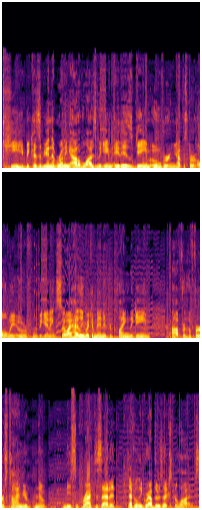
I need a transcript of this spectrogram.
key, because if you end up running out of lives in the game, it is game over, and you have to start all the way over from the beginning. So I highly recommend if you're playing the game uh, for the first time, you, you know need some practice at it, definitely grab those extra lives.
